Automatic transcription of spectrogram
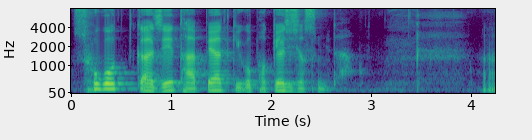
속옷까지 다 빼앗기고 벗겨지셨습니다. 아,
